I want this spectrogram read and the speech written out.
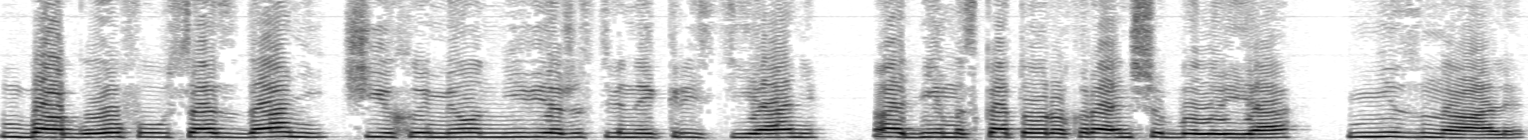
богов и у созданий, чьих имен невежественные крестьяне, одним из которых раньше был и я, не знали.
